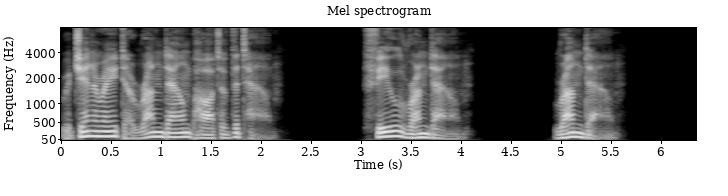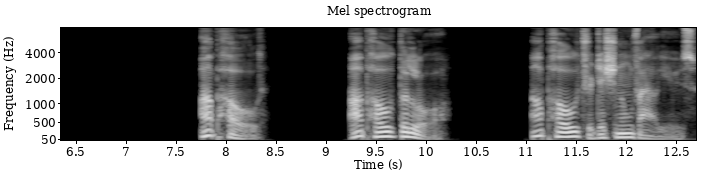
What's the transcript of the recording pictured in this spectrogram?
Regenerate a run-down part of the town. Feel run down. Run down. Uphold. Uphold the law. Uphold traditional values.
